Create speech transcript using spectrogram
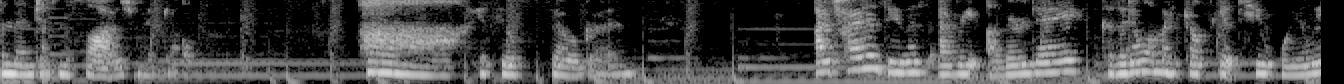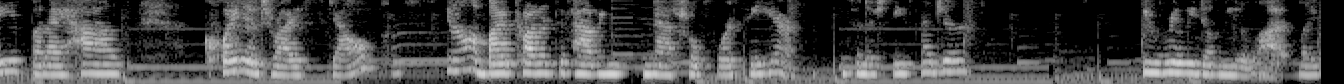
and then just massage my scalp. Ah, it feels so good. I try to do this every other day because I don't want my scalp to get too oily, but I have quite a dry scalp. It's, you know, a byproduct of having natural 4C hair finish these edges. You really don't need a lot. Like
